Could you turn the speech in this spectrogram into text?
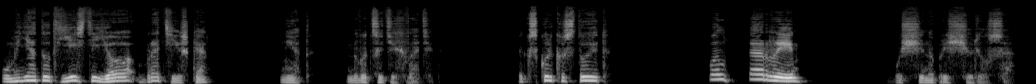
у меня тут есть ее братишка. Нет, двадцати хватит. Так сколько стоит? Полторы. Мужчина прищурился.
